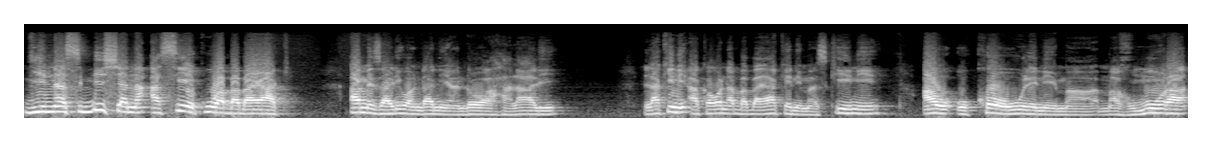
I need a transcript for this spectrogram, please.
atajinasibisha na asiyekuwa baba yake. Amezaliwa ndani ya ndoa halali lakini akaona baba yake ni maskini au ukoo ule ni ma, maghumura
